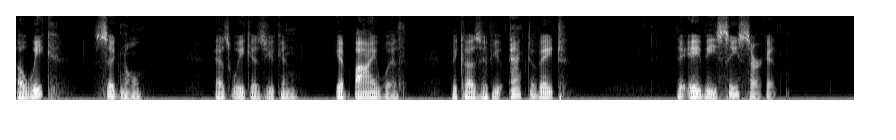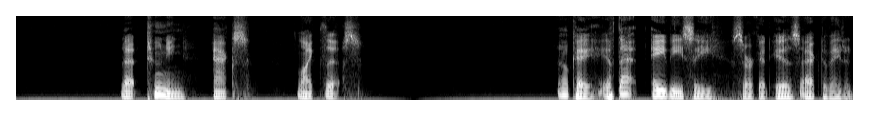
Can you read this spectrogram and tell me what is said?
a weak signal, as weak as you can get by with, because if you activate the AVC circuit, that tuning acts like this. Okay, if that AVC circuit is activated,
